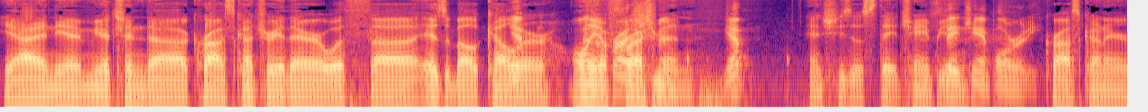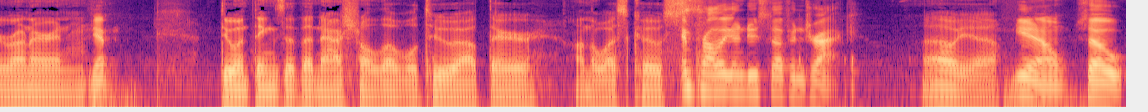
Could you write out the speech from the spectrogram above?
Yeah, and you mentioned uh, cross country there with uh, Isabel Keller, Yep. only As a freshman. Yep. and she's a state champion, State champ already. cross country runner, and Yep. doing things at the national level too out there on the West Coast. And probably going to do stuff in track. oh yeah, you know, so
